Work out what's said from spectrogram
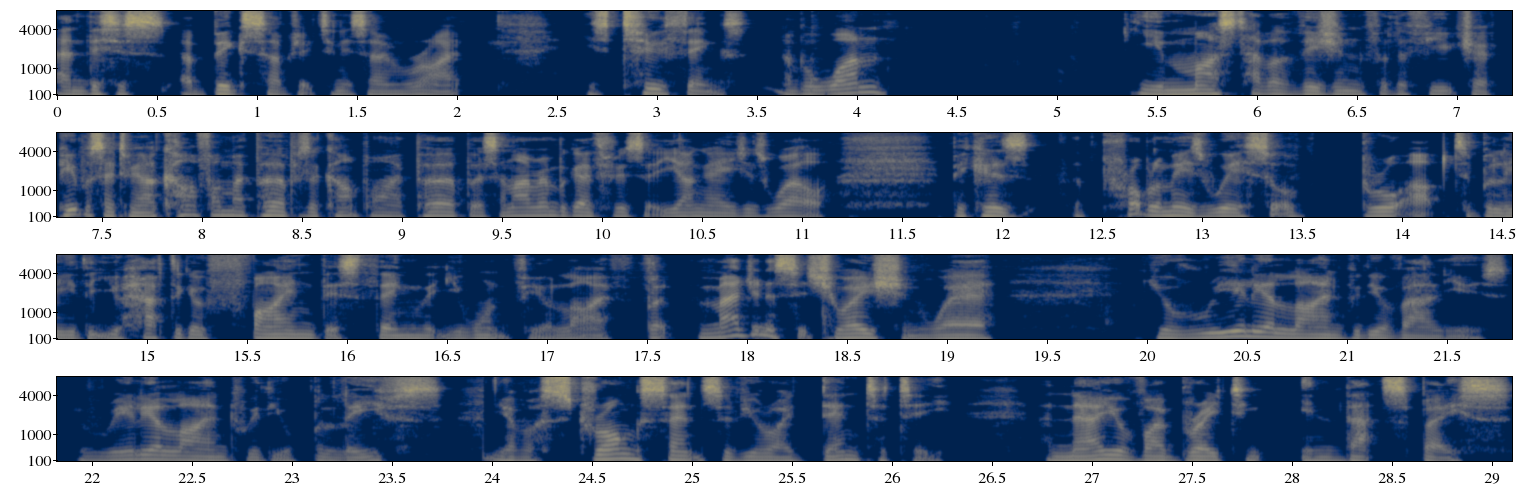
and this is a big subject in its own right, is two things. Number one, you must have a vision for the future. People say to me, I can't find my purpose, I can't find my purpose. And I remember going through this at a young age as well, because the problem is we're sort of brought up to believe that you have to go find this thing that you want for your life. But imagine a situation where you're really aligned with your values, you're really aligned with your beliefs, you have a strong sense of your identity, and now you're vibrating in that space.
